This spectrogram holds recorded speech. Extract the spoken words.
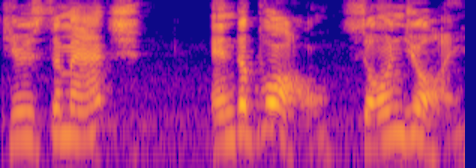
here's the match and the ball. So enjoy.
